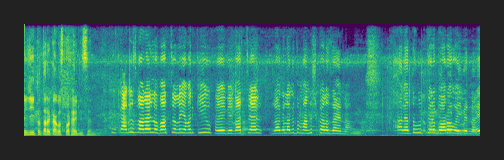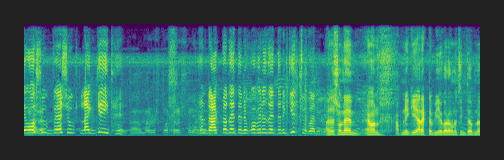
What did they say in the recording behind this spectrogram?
নিজেই তো তার কাগজ পাঠাই দিয়েছেন কাগজ বানাইলো বাচ্চা লই আবার কি হইবে? বাচ্চার লগে লগে তো মানুষ করা যায় না। আর এত হুট করে বড় হইবে না। এই অসুখ বেসুখ লাগেই থাকে। হ্যাঁ, মানুষ কত সময় এখন ডাক্তার যাইতে না কবিরে যাইতে না কিচ্ছু পারি না। আচ্ছা শোনেন এখন আপনি কি আর একটা বিয়ে করার কোনো চিন্তা ভাবনা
